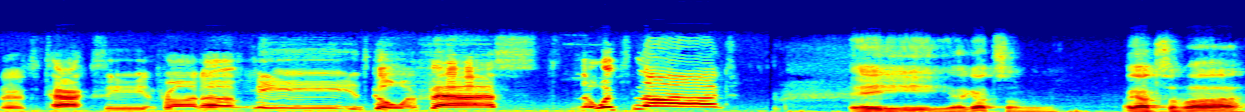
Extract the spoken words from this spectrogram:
there's a taxi in front of me. It's going fast. No, it's not. Hey, I got some. I got some uh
